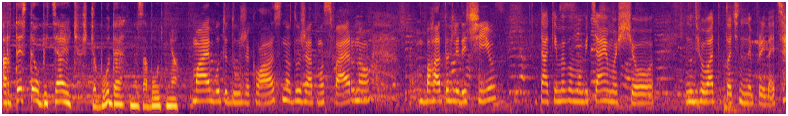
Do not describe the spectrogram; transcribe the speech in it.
Артисти обіцяють, що буде незабутньо. Має бути дуже класно, дуже атмосферно, багато глядачів. Так, і ми вам обіцяємо, що нудьгувати точно не прийдеться.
